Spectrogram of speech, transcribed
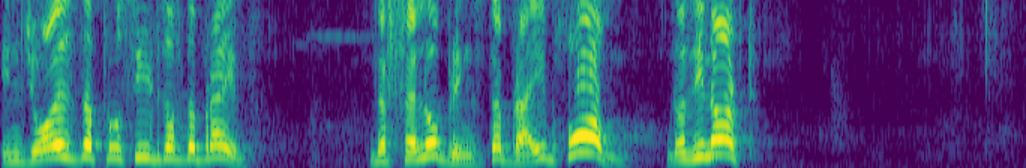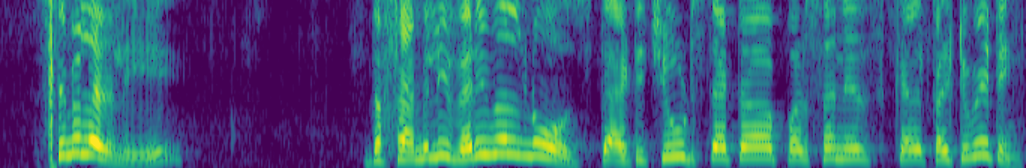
enjoys the proceeds of the bribe. The fellow brings the bribe home, does he not? Similarly, the family very well knows the attitudes that a person is cul- cultivating.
